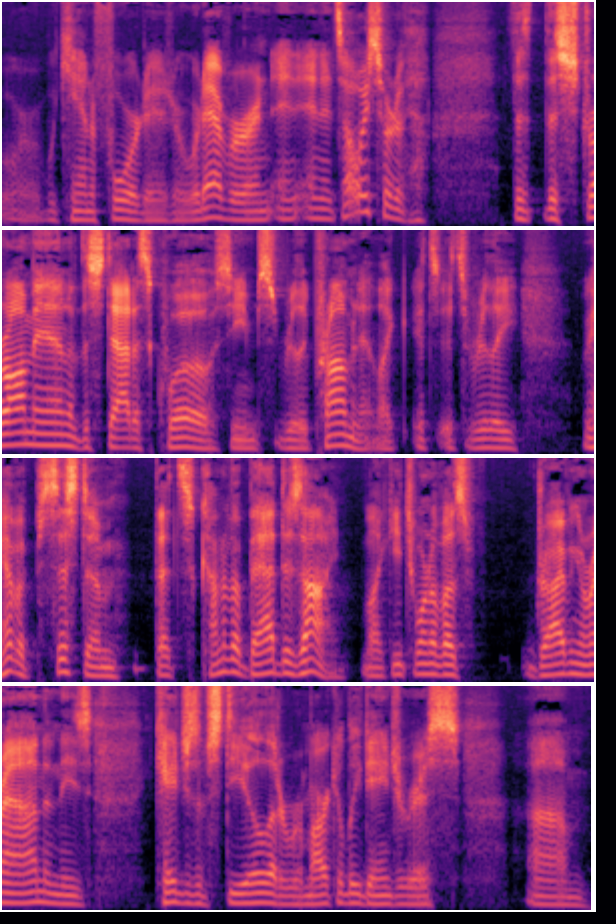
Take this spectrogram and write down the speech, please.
or we can't afford it or whatever and and, and it's always sort of the the straw man of the status quo seems really prominent. Like it's it's really we have a system that's kind of a bad design. Like each one of us driving around in these cages of steel that are remarkably dangerous um,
